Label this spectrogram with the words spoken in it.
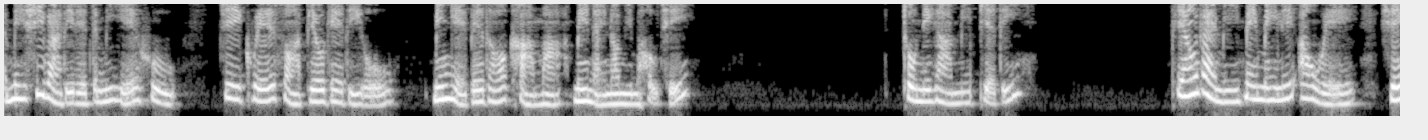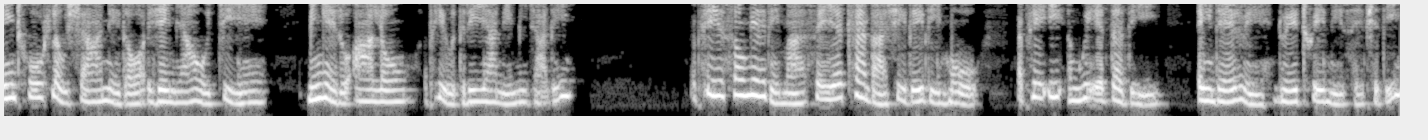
အမေရှိပါသေးတယ်တမီးရဲ့ဟုကြေခွဲစွာပြောခဲ့သည်ကိုမိငယ်ဘဲသောအခါမှမေးနိုင်တော့မည်မဟုတ်ချေထိုနေ့ကမီးပြက်သည်ဖျောင်းတိုင်ပြီးမိမ့်မိန်လေးအောက်ဝယ်ရိန်ထိုးလှုပ်ရှားနေသောအရေးများကိုကြည့်ရင်မိငယ်တို့အားလုံးအဖေကိုတတိယနေမိကြသည် အဖေဆုံးခဲ့သည်မှာဆယ်ရက်ခန့်သာရှိသေးသည်မို့အဖေ၏အငွေ့အသက်သည်အိမ်ထဲတွင်နှွေးထွေးနေစေဖြစ်သည်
